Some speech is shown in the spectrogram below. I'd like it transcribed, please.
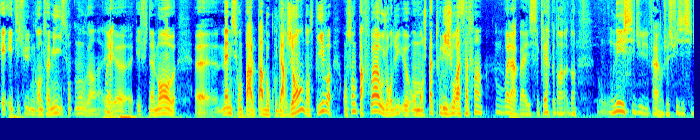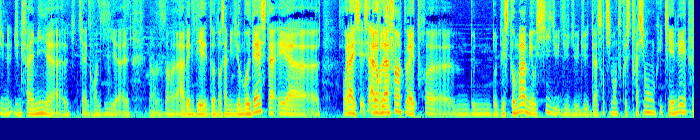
est, est issu d'une grande famille, ils sont 11, hein, Ouais. et, euh, et finalement, euh, même si on parle pas beaucoup d'argent dans ce livre, on sent que parfois aujourd'hui, euh, on mange pas tous les jours à sa faim. Voilà, bah, c'est clair que dans, dans- on est ici du, enfin, je suis issu d'une d'une famille euh, qui a grandi euh, dans, dans- avec des dans, dans un milieu modeste et euh, voilà. et alors la faim peut être euh, de- de- d'estomac, mais aussi du- du- du- du- d'un sentiment de frustration qui, qui est né, Mm.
